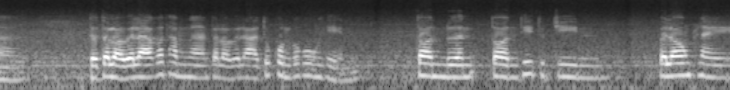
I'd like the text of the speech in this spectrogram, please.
มา แต่ตลอดเวลาก็ทำงานตลอดเวลาทุกคนก็คงเห็น ตอนเดือนตอนที่จุจีนไปร้องเพลง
